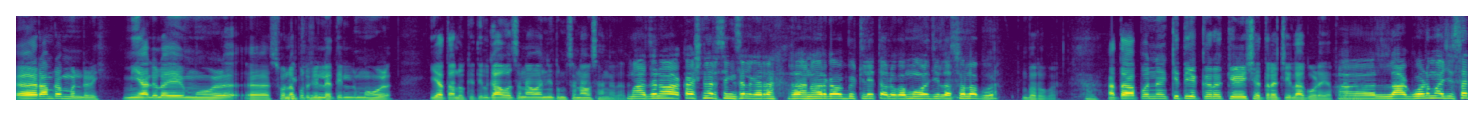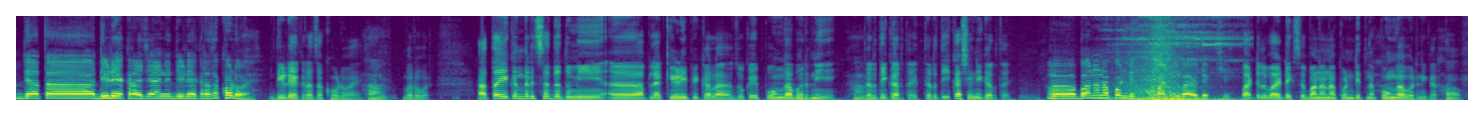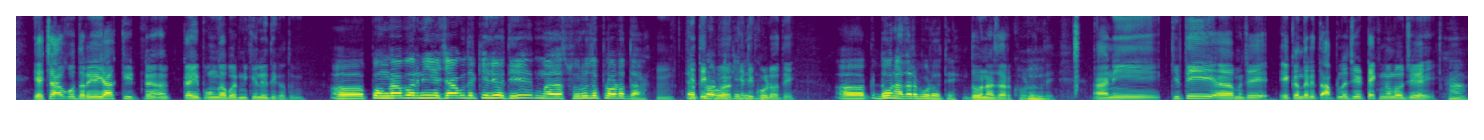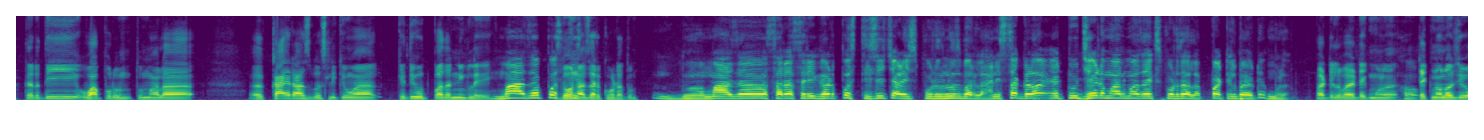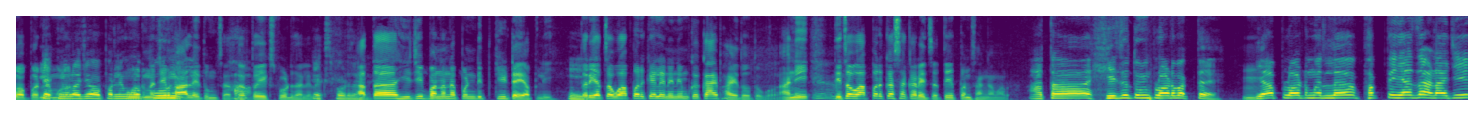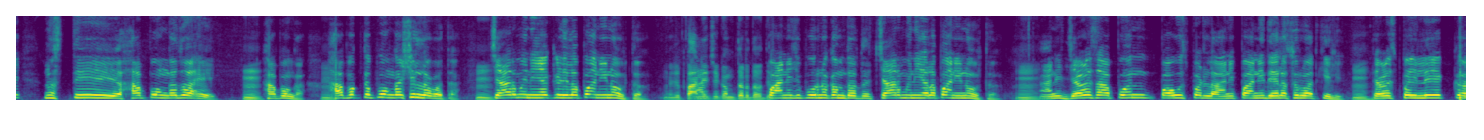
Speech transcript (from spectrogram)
राम राम मंडळी. मी आलेलो आहे मोहोळ अ, सोलापूर जिल्ह्यातील मोहोळ या तालुक्यातील. गावाचं नाव आणि तुमचं नाव सांगा. माझं नाव आकाश नरसिंग सलगर राहणार गाव बिटले तालुका मोहोळ जिल्हा सोलापूर. बरोबर. आता आपण किती एकर केळी क्षेत्राची लागवड आहे अं, लागवड माझी सध्या आता दीड एकराची आणि दीड एकराचा खोडवा आहे. दीड एकराचा खोडवा आहे. हा. बरोबर. आता एकंदरीत सध्या तुम्ही अ, आपल्या केळी पिकाला जो काही पोंगा भरणी आहे हा. तर ती करताय. तर ती कशाने करताय? अं, बनाना पंडित पाटील बायोटेकची पाटील बायोटेक्सचं बनाना पंडितनं पोंगा भरणी करताय. हो. याच्या अगोदर या किट काही पोंगा भरणी केली होती का तुम्ही? अं, पोंगा भरणी याच्या अगोदर केली होती. माझा सुरू जो प्लॉट होता. हं. त्या किती प्लॉटवर खो- केली किती होती. खोड होते? दोन हजार बुड होते. दोन हजार खोड होते. आणि किती अ, म्हणजे एकंदरीत आपलं जे टेक्नॉलॉजी आहे हा. तर ती वापरून तुम्हाला अ, काय रास बसली किंवा किती उत्पादन निघलंय? माझं दोन पस्तीस हजार खोडातून. द- माझं सरासरी घड पस्तीस ते चाळीस पुढूनच भरला आणि सगळा ए टू झेड माल माझा एक्सपोर्ट झाला पाटील बायोटेकमुळे पाटील बायोटेकमुळे हो. टेक्नॉलॉजी वापरल्यामुळे टेक्नॉलॉजी वापरल्यामुळे पूर्ण जे माल आहे तुमचा तर हा. तो एक्सपोर्ट झालेला आहे. आता ही जी बनाना पंडित किट आहे आपली हम्म. तर याचा वापर केल्याने नेमकं काय फायदा होतो बुवा? आणि तिचा वापर कसा करायचा ते पण सांगा मला आता हे जे तुम्ही प्लॉट बघताय या प्लॉट मधलं फक्त या झाडाची नुसती हा पोंगा जो आहे. हा पोंगा. हा फक्त पोंगा शिल्लक होता. चार महिने या केळीला पाणी नव्हतं. म्हणजे पाण्याची कमतरता होती. पाण्याची पूर्ण कमतरता होती. चार महिने याला पाणी नव्हतं. आणि ज्यावेळेस आपण पाऊस पडला आणि पाणी द्यायला सुरुवात केली. त्यावेळेस पहिले एक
